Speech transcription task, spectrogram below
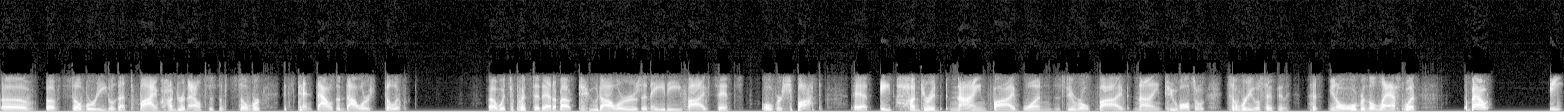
of, of silver eagles, that's 500 ounces of silver. It's $10,000 delivered, uh, which puts it at about $2.85 over spot at eight hundred nine five one zero five nine two. Also, Silver Eagle, same thing. You know, over the last what about eight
